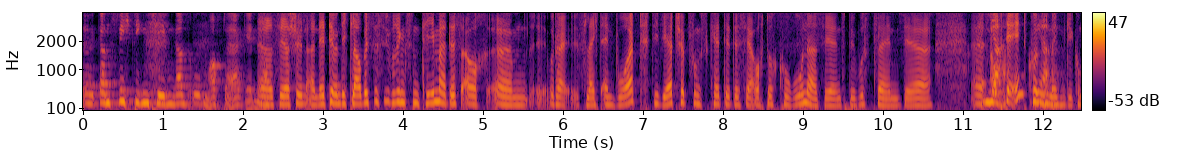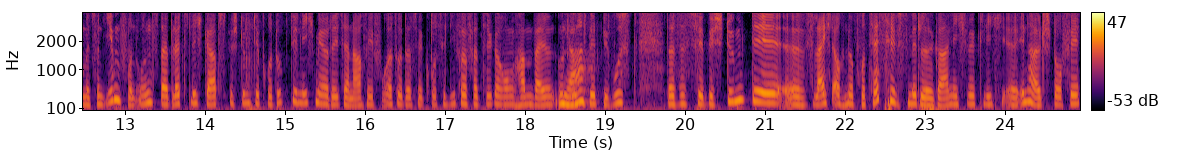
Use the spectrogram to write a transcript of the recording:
äh, ganz wichtigen Themen ganz oben auf der Agenda. Ja, sehr schön, Annette. Und ich glaube, es ist übrigens ein Thema, das auch, ähm, oder vielleicht ein Wort, die Wertschöpfungskette, das ja auch durch Corona sehr ins Bewusstsein der, äh, ja, auch der Endkonsumenten ja. gekommen ist, von jedem von uns, weil plötzlich gab es bestimmte Produkte nicht mehr oder ist ja nach wie vor so, dass wir große Lieferverzögerungen haben, weil und ja. uns wird bewusst, dass es für bestimmte, äh, vielleicht auch nur Prozesshilfsmittel, gar nicht wirklich äh, Inhaltsstoffe,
